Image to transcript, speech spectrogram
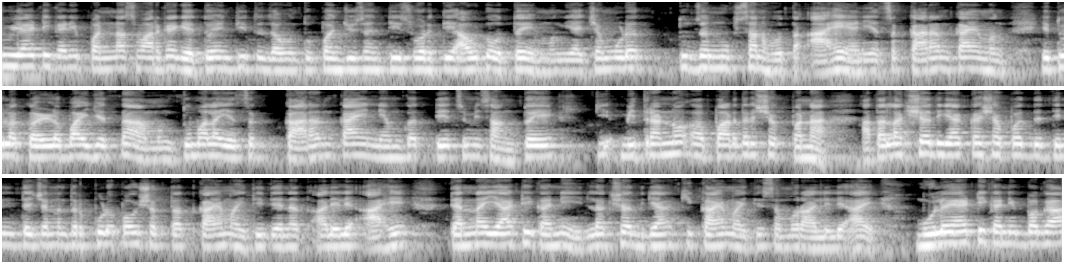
तू या ठिकाणी पन्नास मार्क घेतो आणि तिथं जाऊन तू पंचवीस आणि तीसवरती आउट आहे मग याच्यामुळं तुझं नुकसान होत आहे आणि याचं कारण काय? मग हे तुला कळलं पाहिजेत ना. मग तुम्हाला याचं कारण काय नेमकं तेच मी सांगतोय की मित्रांनो अपारदर्शकपणा. आता लक्षात घ्या कशा पद्धतीने त्याच्यानंतर पुढं पाहू शकतात काय माहिती देण्यात आलेली आहे. त्यांना या ठिकाणी लक्षात घ्या की काय माहिती समोर आलेली आहे. मुलं या ठिकाणी बघा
